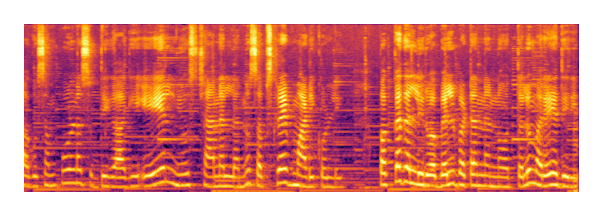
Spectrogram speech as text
ಹಾಗೂ ಸಂಪೂರ್ಣ ಸುದ್ದಿಗಾಗಿ ಎಎಲ್ ನ್ಯೂಸ್ ಚಾನೆಲ್ ಅನ್ನು ಸಬ್ಸ್ಕ್ರೈಬ್ ಮಾಡಿಕೊಳ್ಳಿ ಪಕ್ಕದಲ್ಲಿರುವ ಬೆಲ್ ಬಟನ್ ಅನ್ನು ಒತ್ತಲು ಮರೆಯದಿರಿ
